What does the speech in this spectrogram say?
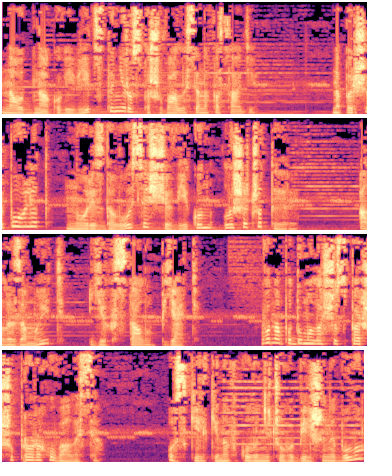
на однаковій відстані розташувалися на фасаді. На перший погляд, Норі здалося, що вікон лише чотири, але за мить їх стало п'ять. Вона подумала, що спершу прорахувалася, оскільки навколо нічого більше не було,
